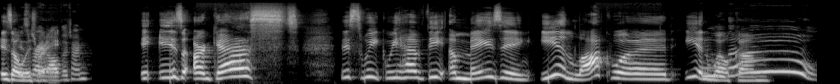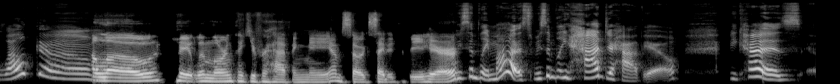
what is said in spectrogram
is Is always right, right, all the time. It is our guest. This week we have the amazing Ian Lockwood. Ian, welcome. Hello, welcome. Hello, Caitlin, Lauren. Thank you for having me. I'm so excited to be here. We simply must. We simply had to have you because I,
